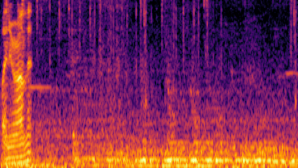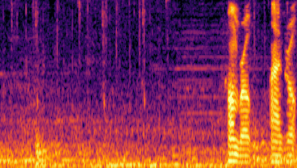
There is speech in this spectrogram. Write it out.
When you're on it. Come on, bro. Aggro.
